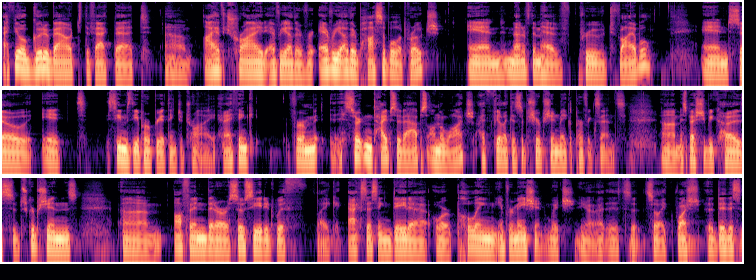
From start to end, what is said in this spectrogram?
I feel good about the fact that um, I have tried every other every other possible approach, and none of them have proved viable. And so it seems the appropriate thing to try. And I think for certain types of apps on the watch, I feel like a subscription makes perfect sense, um, especially because subscriptions um, often that are associated with like accessing data or pulling information, which you know it's so like watch uh, this.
